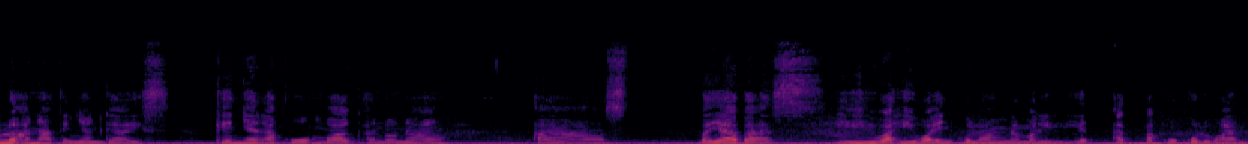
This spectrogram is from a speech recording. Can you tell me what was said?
Yan, pakukulaan natin yan guys. Ganyan ako mag ano ng s- bayabas. Ihiwa-hiwain ko lang na maliliit at pakukuluan.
